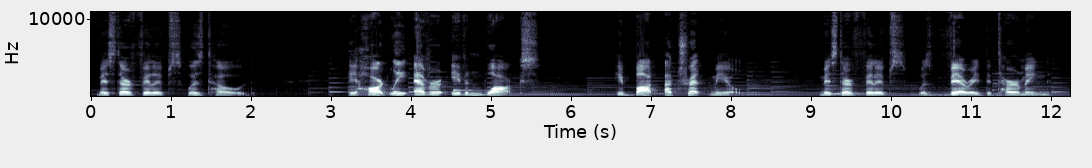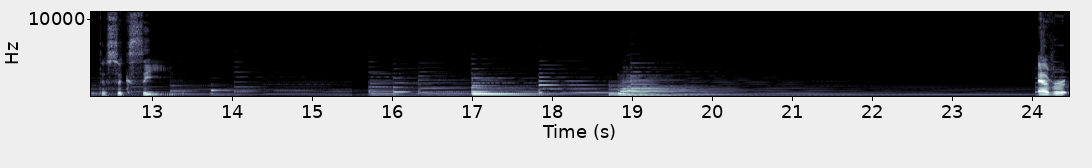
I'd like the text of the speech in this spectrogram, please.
Mr. Phillips was told. He hardly ever even walks. He bought a treadmill. Mr. Phillips was very determined to succeed. Ever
